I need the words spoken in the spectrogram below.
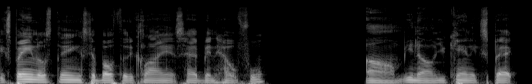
explaining those things to both of the clients have been helpful. Um, you know, you can't expect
